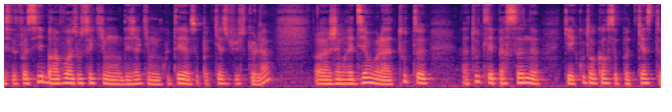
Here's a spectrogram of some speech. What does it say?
cette fois-ci, bravo à tous ceux qui ont déjà qui ont écouté ce podcast jusque-là. J'aimerais dire voilà, toutes, à toutes les personnes qui écoutent encore ce podcast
